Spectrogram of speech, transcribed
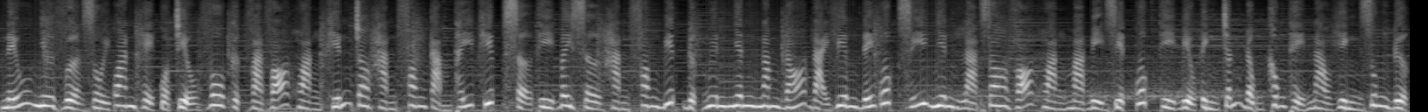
Nếu như vừa rồi quan hệ của triệu vô cực và võ hoàng khiến cho Hàn Phong cảm thấy khiếp sợ thì bây giờ Hàn Phong biết được nguyên nhân năm đó đại viêm đế quốc dĩ nhiên là do võ hoàng mà bị diệt quốc thì biểu tình chấn động không thể nào hình dung được.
